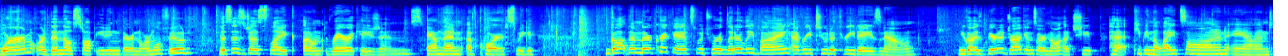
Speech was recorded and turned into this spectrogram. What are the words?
worm or then they'll stop eating their normal food. This is just like on rare occasions. And then of course we got them their crickets, which we're literally buying every two to three days now. You guys, bearded dragons are not a cheap pet. Keeping the lights on and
